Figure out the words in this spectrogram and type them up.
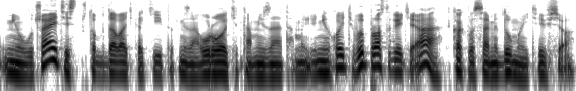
не улучшаетесь, чтобы давать какие-то, не знаю, уроки, там, не знаю, там, не ходите. Вы просто говорите, а, как вы сами думаете, и все.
